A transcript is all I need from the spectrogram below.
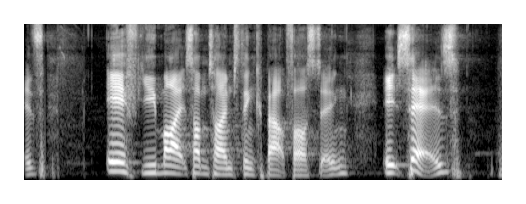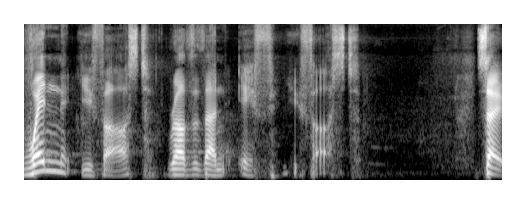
with if you might sometimes think about fasting. It says when you fast rather than if you fast. So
